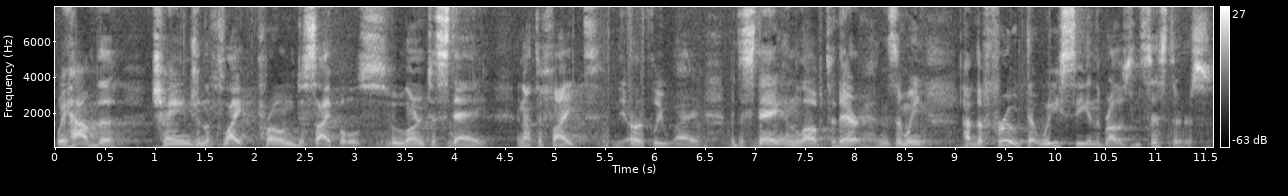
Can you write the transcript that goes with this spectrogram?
We have the change in the flight prone disciples who learned to stay and not to fight in the earthly way, but to stay and love to their ends. And we have the fruit that we see in the brothers and sisters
